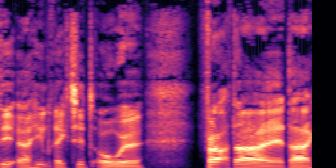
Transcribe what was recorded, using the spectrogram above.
det er helt rigtigt, og øh, før der, der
